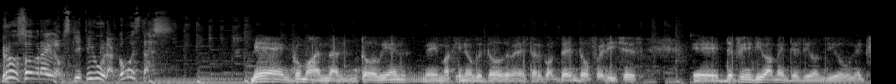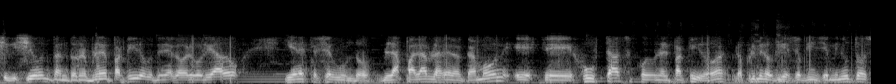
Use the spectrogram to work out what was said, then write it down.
Ruso Brailovsky. Figura, ¿cómo estás? Bien, ¿cómo andan? ¿Todo bien? Me imagino que todos deben estar contentos, felices. Eh, definitivamente León dio una exhibición, tanto en el primer partido que tenía que haber goleado y en este segundo. Las palabras de Altamón este, justas con el partido. ¿eh? Los primeros 10 o 15 minutos,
